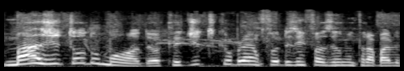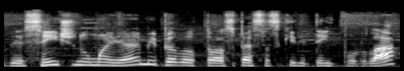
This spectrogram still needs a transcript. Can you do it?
Mas de todo modo, eu acredito que o Brian Flores vem fazendo um trabalho decente no Miami pelas peças que ele tem por lá.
